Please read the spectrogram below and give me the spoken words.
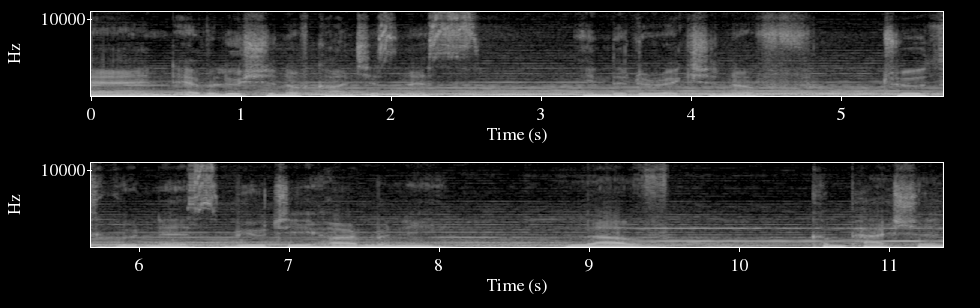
and evolution of consciousness in the direction of truth, goodness, beauty, harmony love, compassion,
